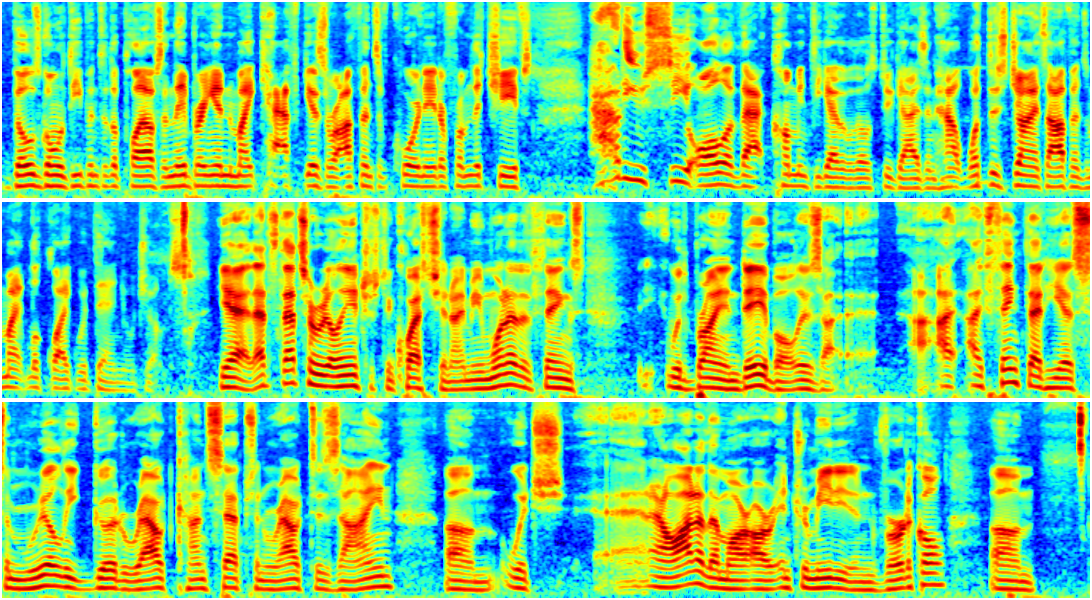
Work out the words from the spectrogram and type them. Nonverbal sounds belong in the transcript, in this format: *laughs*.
Bills going deep into the playoffs, and they bring in Mike Kafka as their offensive coordinator from the Chiefs. How do you see all of that coming together with those two guys, and how what this Giants offense might look like with Daniel Jones? Yeah, that's that's a really interesting question. I mean, one of the things with Brian Daboll is I, I, I think that he has some really good route concepts and route design, um, which and a lot of them are, are intermediate and vertical. Um,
